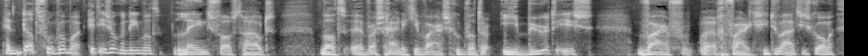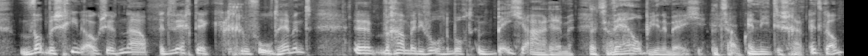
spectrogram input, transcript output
En dat vond ik wel mooi. Het is ook een ding wat lanes vasthoudt. Wat eh, waarschijnlijk je waarschuwt wat er in je buurt is. Waar eh, gevaarlijke situaties komen. Wat misschien ook zegt, nou, het wegdek gevoeld hebbend. eh, we gaan bij die volgende bocht een beetje aanremmen. We helpen je een beetje. Het zou en kunnen. niet te schuin. Het kan.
